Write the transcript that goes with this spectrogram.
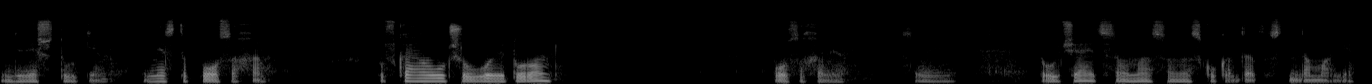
Две штуки. Вместо посоха. Пускай он лучше ловит урон. Посохами своими. Получается у нас она сколько даст дамаги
